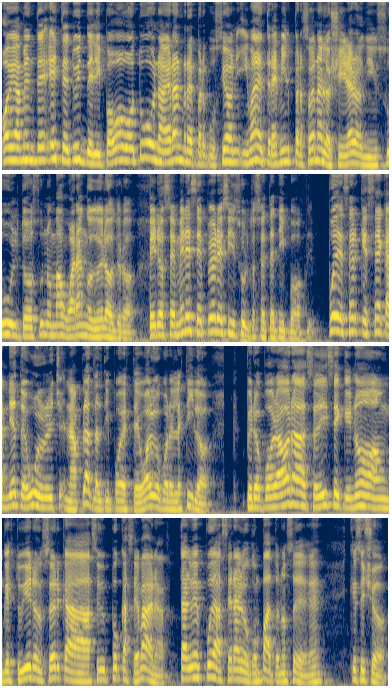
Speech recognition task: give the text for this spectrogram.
Obviamente este tweet del Hipobobo tuvo una gran repercusión y más de 3.000 personas lo llenaron de insultos, uno más guarango que el otro. Pero se merece peores insultos este tipo. Puede ser que sea candidato de Bullrich en La Plata el tipo este o algo por el estilo. Pero por ahora se dice que no, aunque estuvieron cerca hace pocas semanas. Tal vez pueda hacer algo con Pato, no sé, ¿eh? qué sé yo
